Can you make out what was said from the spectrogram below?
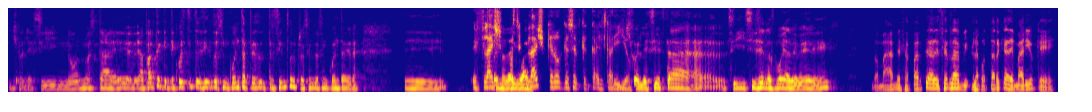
Híjole, sí, no, no está, ¿eh? Aparte que te cueste 350 pesos, 300 o 350 era. Eh, el Flash, Bueno, Post igual. Flash creo que es el, el carillo. híjole, sí está, sí, sí se las voy a deber, ¿eh? No mames, aparte ha de ser la, la botarga de Mario que,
